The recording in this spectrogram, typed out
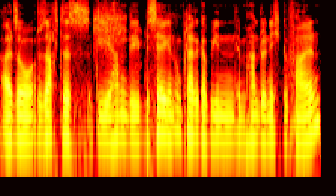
Also du sagtest, die haben die bisherigen Umkleidekabinen im Handel nicht gefallen.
